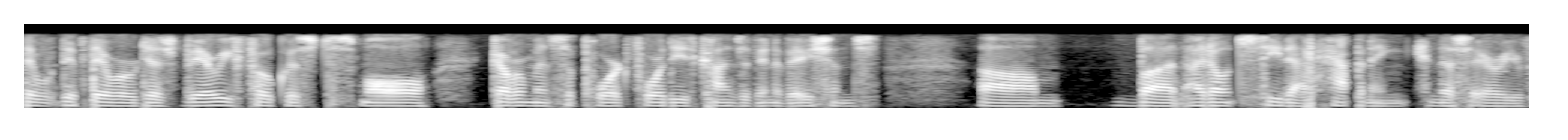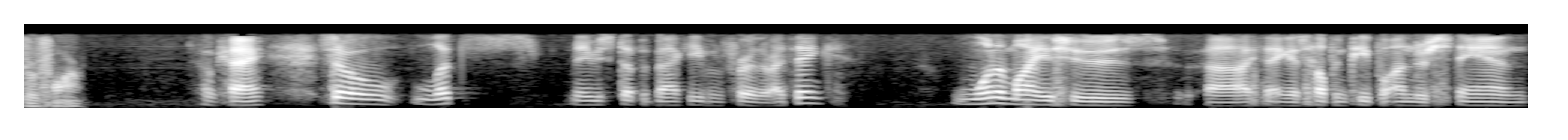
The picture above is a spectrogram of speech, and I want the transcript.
if there were just very focused small government support for these kinds of innovations. Um, but I don't see that happening in this area of reform. Okay, so let's maybe step it back even further. I think one of my issues, uh, I think, is helping people understand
